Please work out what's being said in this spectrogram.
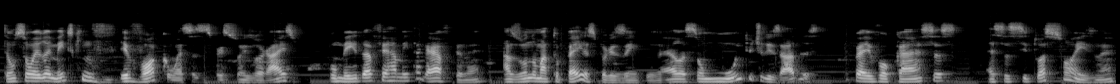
Então são elementos que evocam essas expressões orais por meio da ferramenta gráfica, né? As onomatopeias, por exemplo, né? elas são muito utilizadas para evocar essas, essas situações, né?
